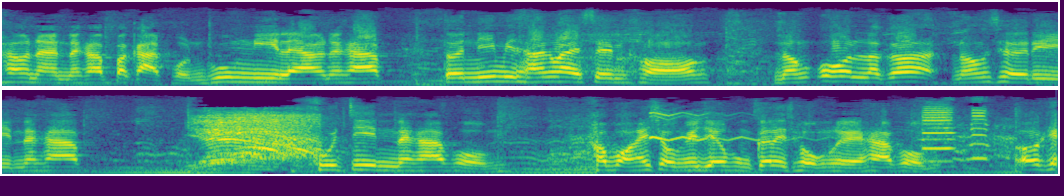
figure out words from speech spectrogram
เท่านั้นนะครับ ประกาศผลพรุ่งนี้แล้วนะครับ ตัวนี้มีทั้งลายเซ็นของน้องอ้นแล้วก็น้องเชอรีนนะครับคู่จินนะครับผมเขาบอกให้ชงเยอะๆผมก็เลยชงเลยครับผม โอเค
